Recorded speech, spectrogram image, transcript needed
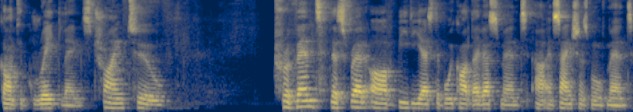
gone to great lengths trying to prevent the spread of BDS, the boycott, divestment, uh, and sanctions movement.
